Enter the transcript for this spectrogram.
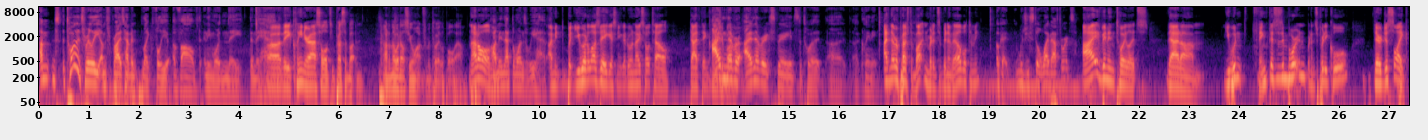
Um, toilets really, I'm surprised haven't like fully evolved any more than they than they have. Uh, they clean your asshole if you press a button. I don't know what else you want from a toilet bowl out. Not all of them. I mean, not the ones we have. I mean, but you go to Las Vegas and you go to a nice hotel. That thing. Cleans I've your never, butthole. I've never experienced the toilet uh, uh, cleaning. I've never pressed a button, but it's been available to me. Okay, would you still wipe afterwards? I've been in toilets that um you wouldn't think this is important, but it's pretty cool. They're just like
